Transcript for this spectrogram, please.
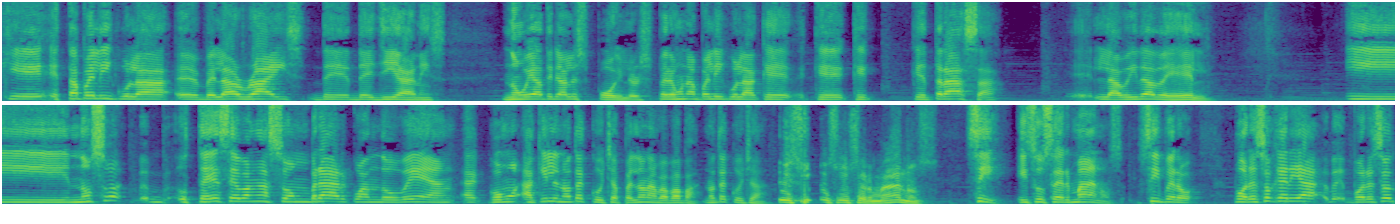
que esta película, eh, ¿verdad? Rise de, de Giannis, no voy a tirar spoilers, pero es una película que, que, que- que traza eh, la vida de él. Y no so- ustedes se van a asombrar cuando vean eh, cómo. Aquiles, no te escuchas, perdóname, papá, no te escuchas. Y su- sus hermanos. Sí, y sus hermanos. Sí, pero por eso quería, por eso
